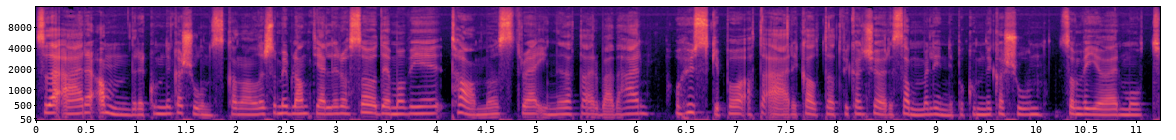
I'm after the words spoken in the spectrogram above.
Så det er andre kommunikasjonskanaler som iblant gjelder også, og det må vi ta med oss tror jeg, inn i dette arbeidet her. Og huske på at det er ikke alltid at vi kan kjøre samme linje på kommunikasjon som vi gjør mot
